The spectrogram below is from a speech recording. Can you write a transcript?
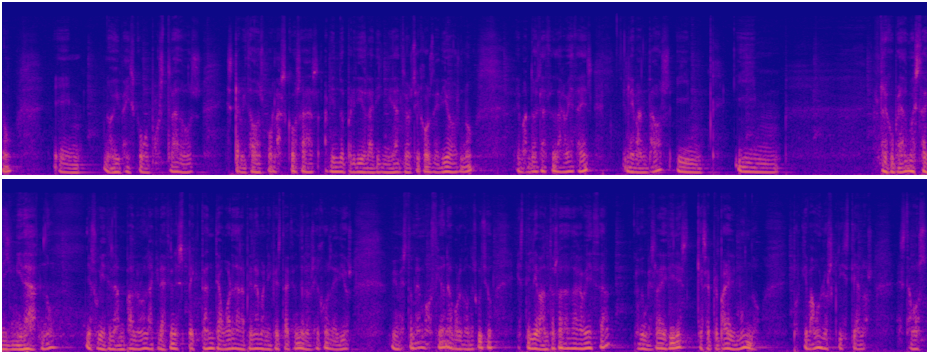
¿no? Em, no viváis como postrados, esclavizados por las cosas, habiendo perdido la dignidad de los hijos de Dios, ¿no? Levantaos y alzad la cabeza es levantaos y, y recuperad vuestra dignidad, ¿no? Eso que dice San Pablo, ¿no? La creación expectante aguarda la plena manifestación de los hijos de Dios. Esto me emociona porque cuando escucho este levantaos a la cabeza, lo que me sale a decir es que se prepare el mundo, porque vamos los cristianos, estamos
